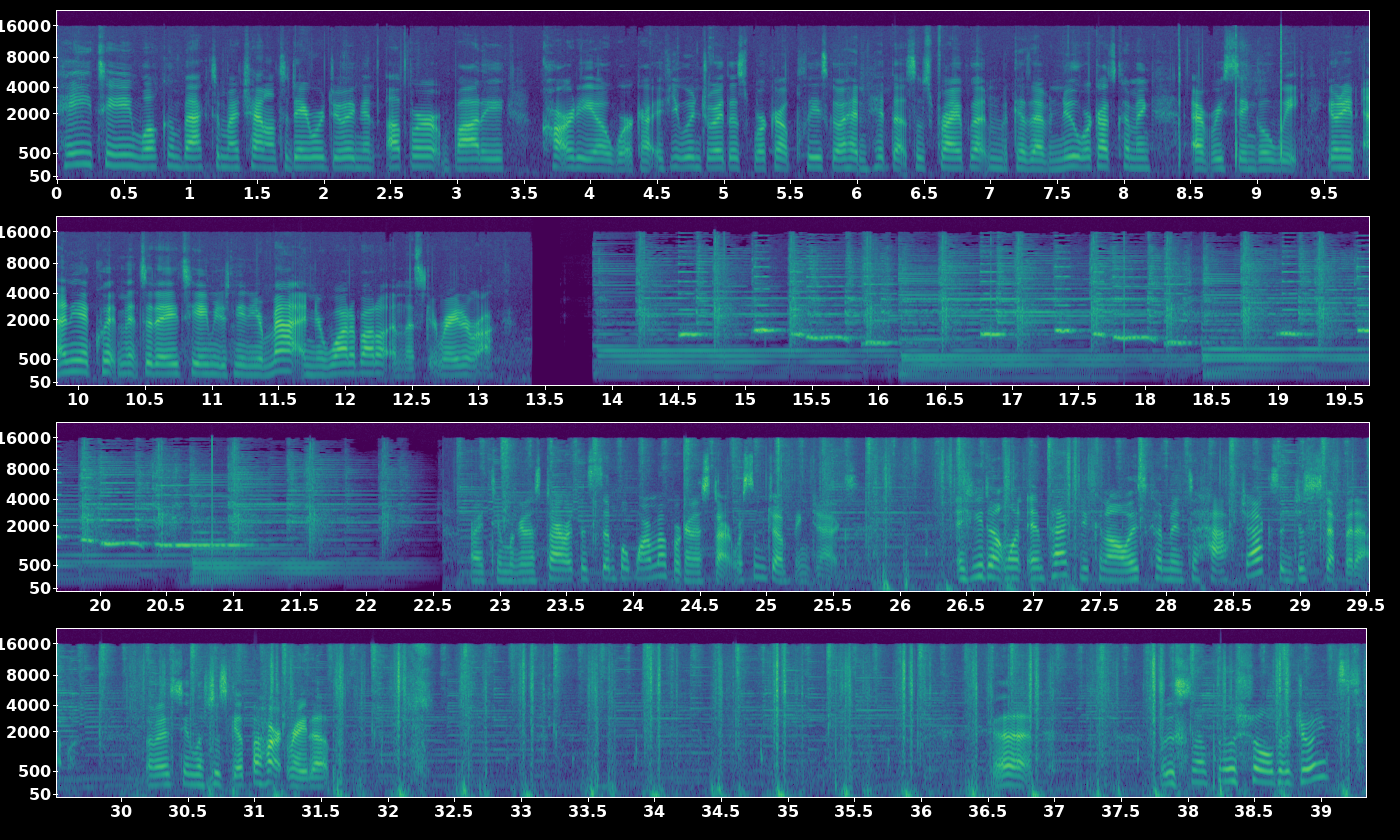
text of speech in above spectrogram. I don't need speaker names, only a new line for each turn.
Hey team, welcome back to my channel. Today we're doing an upper body cardio workout. If you enjoyed this workout, please go ahead and hit that subscribe button because I have new workouts coming every single week. You don't need any equipment today team, you just need your mat and your water bottle and let's get ready to rock. All right team, we're gonna start with a simple warm up. We're gonna start with some jumping jacks. If you don't want impact, you can always come into half jacks and just step it out. Team, let's just get the heart rate up. Good. Loosen up those shoulder joints.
